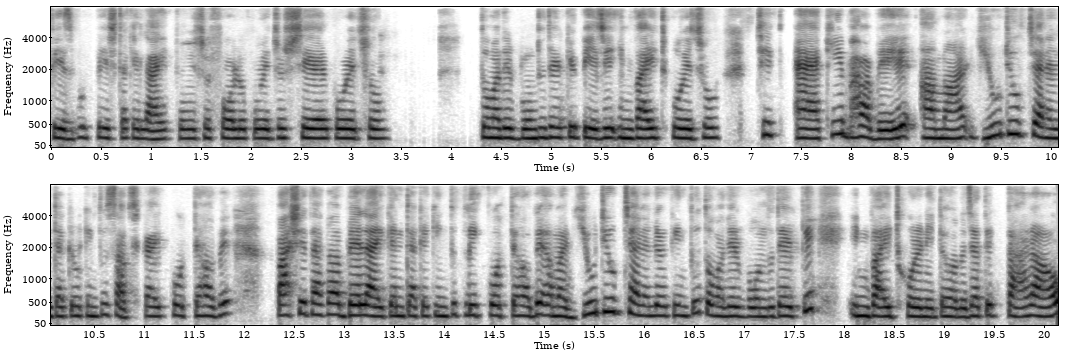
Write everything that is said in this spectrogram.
ফেসবুক পেজটাকে লাইক করেছ ফলো করেছ শেয়ার করেছ তোমাদের বন্ধুদেরকে পেজে ইনভাইট করেছ, ঠিক একইভাবে আমার ইউটিউব চ্যানেলটাকেও কিন্তু সাবস্ক্রাইব করতে হবে। পাশে থাকা বেল আইকনটাকে কিন্তু ক্লিক করতে হবে। আমার ইউটিউব চ্যানেলেও কিন্তু তোমাদের বন্ধুদেরকে ইনভাইট করে নিতে হবে, যাতে তারাও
